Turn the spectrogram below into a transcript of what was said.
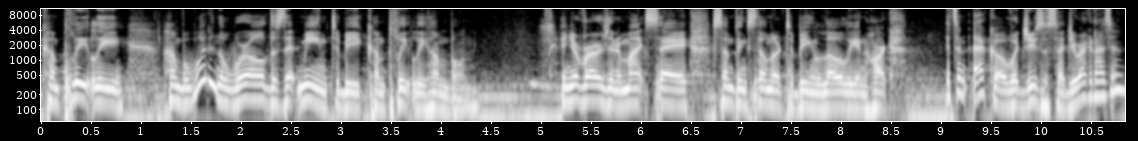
completely humble. What in the world does that mean to be completely humble? In your version, it might say something similar to being lowly in heart. It's an echo of what Jesus said. Do you recognize it?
